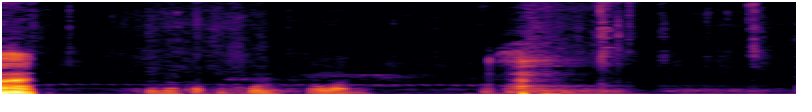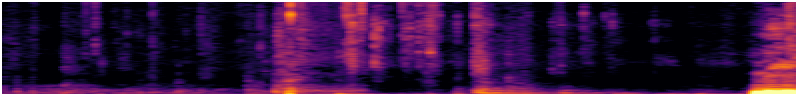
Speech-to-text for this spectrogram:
มากนี่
